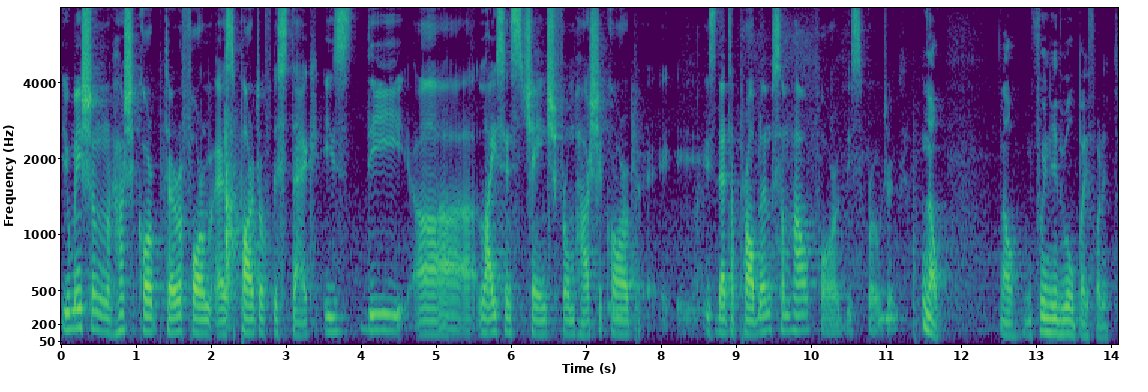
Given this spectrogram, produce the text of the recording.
you mentioned HashiCorp Terraform as part of the stack. Is the uh, license change from HashiCorp, is that a problem somehow for this project? no, no, if we need, we'll pay for it.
